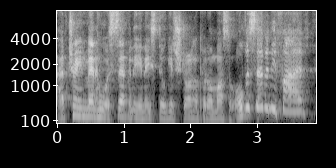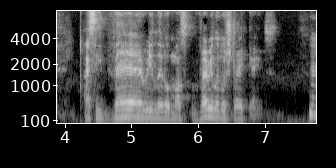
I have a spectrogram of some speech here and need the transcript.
I've trained men who are 70 and they still get strong and put on muscle. Over 75, I see very little muscle, very little strength gains. Hmm.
